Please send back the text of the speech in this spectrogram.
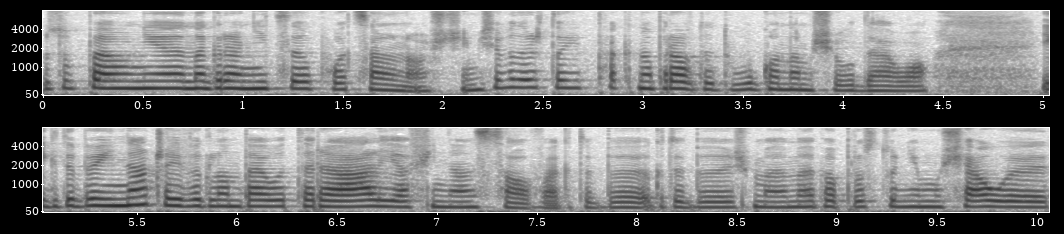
zupełnie na granicy opłacalności. Mi się wydaje, że to i tak naprawdę długo nam się udało. I gdyby inaczej wyglądały te realia finansowe, gdyby, gdybyśmy my po prostu nie musiały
